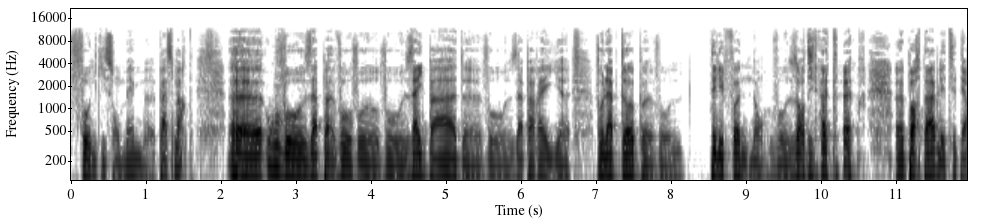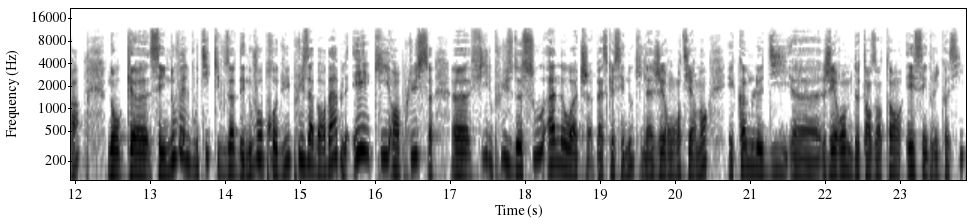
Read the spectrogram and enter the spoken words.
phones qui sont même euh, pas smart, euh, ou vos, vos, vos, vos iPads, vos appareils, vos laptops, vos téléphones, non, vos ordinateurs euh, portables, etc. Donc euh, c'est une nouvelle boutique qui vous offre des nouveaux produits plus abordables et qui en plus euh, file plus de sous à No Watch parce que c'est nous qui la gérons entièrement et comme le dit Jérôme de temps en temps et Cédric aussi,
